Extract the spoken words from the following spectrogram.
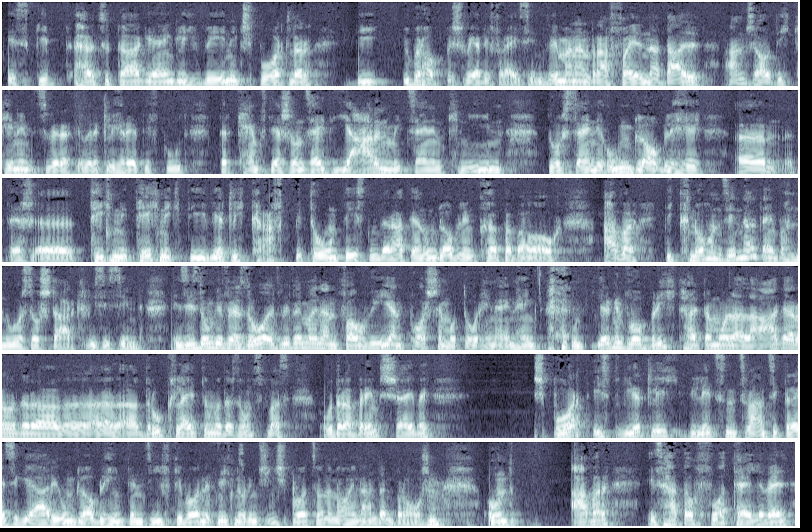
es gibt heutzutage eigentlich wenig Sportler, die überhaupt beschwerdefrei sind. Wenn man einen Rafael Nadal anschaut, ich kenne ihn jetzt wirklich relativ gut, der kämpft ja schon seit Jahren mit seinen Knien durch seine unglaubliche ähm, äh, Technik, Technik, die wirklich kraftbetont ist und er hat ja einen unglaublichen Körperbau auch. Aber die Knochen sind halt einfach nur so stark, wie sie sind. Es ist ungefähr so, als wenn man in einen VW, einen Porsche-Motor hineinhängt und irgendwo bricht halt einmal ein Lager oder eine, eine Druckleitung oder sonst was oder eine Bremsscheibe. Sport ist wirklich die letzten 20, 30 Jahre unglaublich intensiv geworden. Jetzt nicht nur im Skisport, sondern auch in anderen Branchen. Und, aber es hat auch Vorteile, weil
